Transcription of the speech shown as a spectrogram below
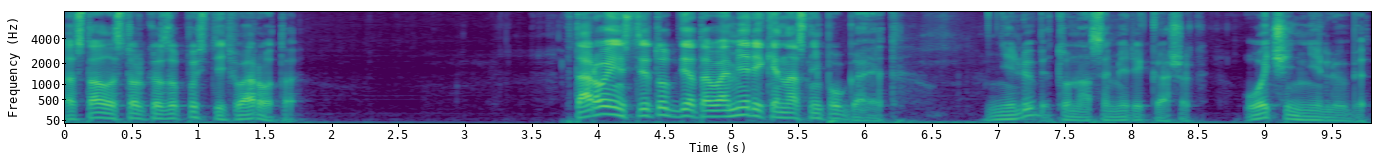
Осталось только запустить ворота. Второй институт где-то в Америке нас не пугает. Не любят у нас америкашек. Очень не любят.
